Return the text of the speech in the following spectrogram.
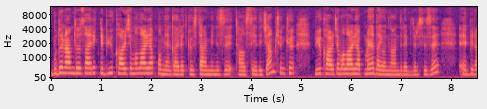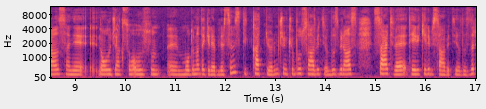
Bu dönemde özellikle büyük harcamalar yapmamaya gayret göstermenizi tavsiye edeceğim. Çünkü büyük harcamalar yapmaya da yönlendirebilir sizi. E, biraz hani ne olacaksa olsun e, moduna da girebilirsiniz. Dikkat diyorum. Çünkü bu sabit yıldız biraz sert ve tehlikeli bir sabit yıldızdır.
